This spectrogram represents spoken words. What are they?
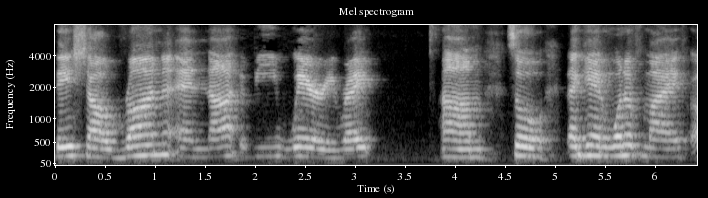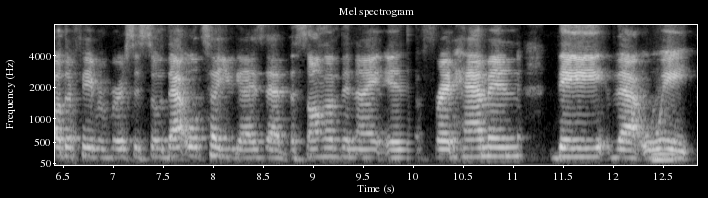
They shall run and not be weary right um, so again, one of my other favorite verses. So that will tell you guys that the song of the night is Fred Hammond, They That Wait.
